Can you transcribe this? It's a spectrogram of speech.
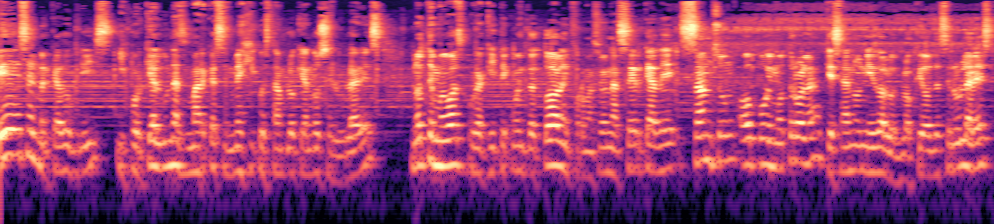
¿Qué es el mercado gris y por qué algunas marcas en México están bloqueando celulares? No te muevas porque aquí te cuento toda la información acerca de Samsung, Oppo y Motorola que se han unido a los bloqueos de celulares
